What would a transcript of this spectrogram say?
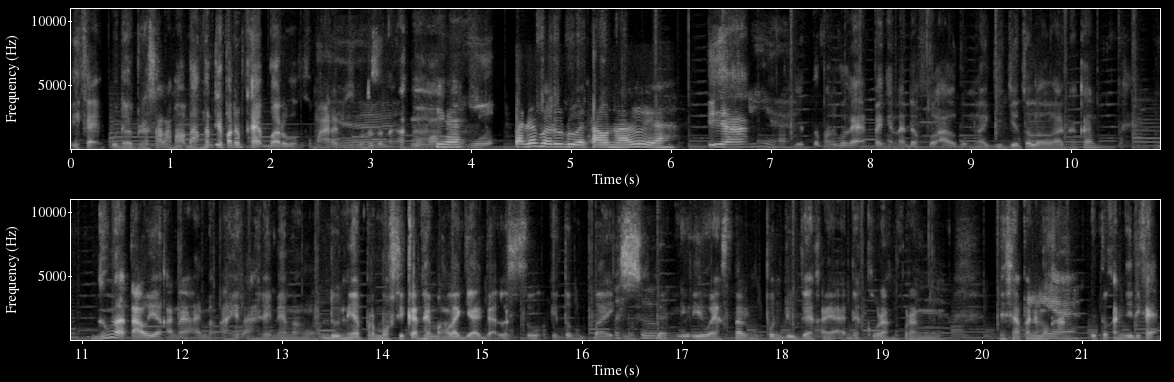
ih kayak udah berasa lama banget ya padahal kayak baru kemarin Iya. gue seneng sama Iya. mamamu Padahal baru dua tahun lalu ya. iya Iya. gitu maksud gue kayak pengen ada full album lagi gitu loh karena kan gue nggak tahu ya karena emang akhir-akhir ini emang dunia promosikan emang lagi agak lesu itu baik musik Lesu. dari western pun juga kayak ada kurang-kurang ini siapa nih mau Iya. comeback gitu kan jadi kayak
